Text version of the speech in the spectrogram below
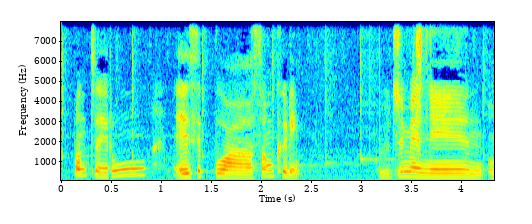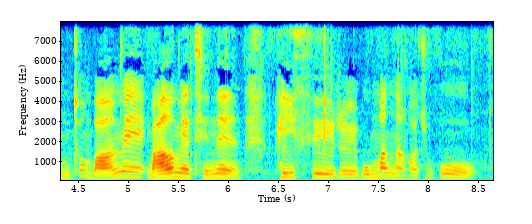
첫 번째로 에스쁘아 선크림. 요즘에는 엄청 마음에, 마음에 드는 베이스를 못 만나가지고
